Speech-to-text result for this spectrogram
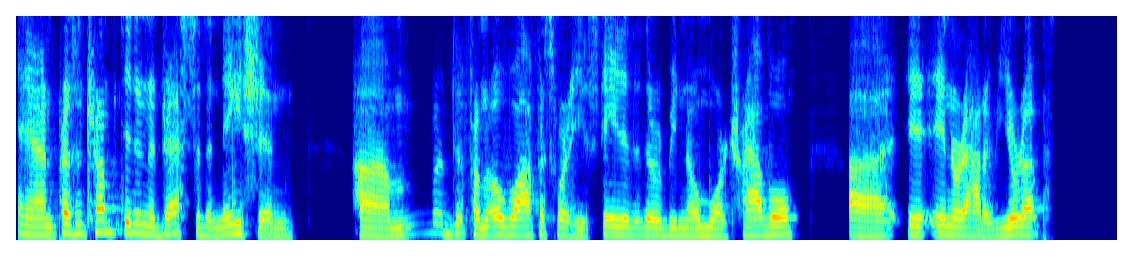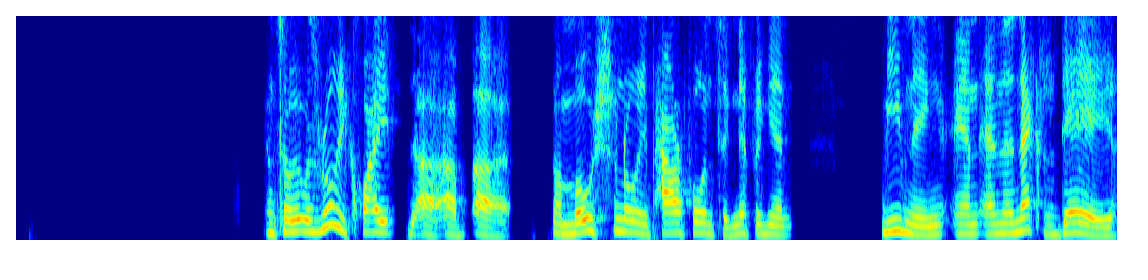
And President Trump did an address to the nation um, the, from the Oval Office where he stated that there would be no more travel uh, in or out of Europe. And so it was really quite uh, uh, emotionally powerful and significant evening. And, and the next day,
